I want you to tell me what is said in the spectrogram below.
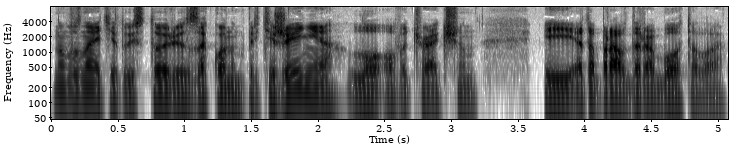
Но вы знаете эту историю с законом притяжения, law of attraction — и это правда работало.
